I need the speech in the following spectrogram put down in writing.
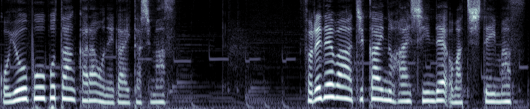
ご要望ボタンからお願いいたします。それでは次回の配信でお待ちしています。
